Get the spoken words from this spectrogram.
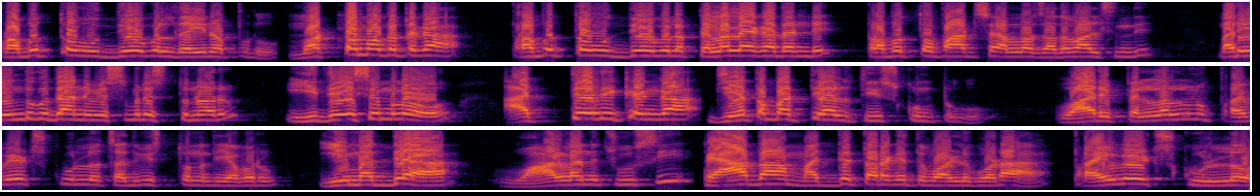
ప్రభుత్వ ఉద్యోగులదైనప్పుడు మొట్టమొదటగా ప్రభుత్వ ఉద్యోగుల పిల్లలే కదండి ప్రభుత్వ పాఠశాలలో చదవాల్సింది. మరి ఎందుకు దాన్ని విస్మరిస్తున్నారు? ఈ దేశంలో అత్యధికంగా జీతభత్యాలు తీసుకుంటూ వారి పిల్లలను ప్రైవేట్ స్కూల్లో చదివిస్తున్నది ఎవరు? ఈ మధ్య వాళ్ళని చూసి పేద మధ్య తరగతి వాళ్ళు కూడా ప్రైవేట్ స్కూల్లో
